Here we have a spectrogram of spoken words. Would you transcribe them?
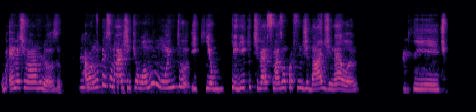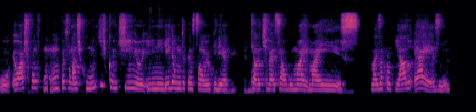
O Emmett é maravilhoso. Uhum. Agora, um personagem que eu amo muito e que eu queria que tivesse mais uma profundidade nela, que, tipo, eu acho que um, um personagem com muito de cantinho e ninguém deu muita atenção. Eu queria que ela tivesse algo mais, mais, mais apropriado, é a Esme.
